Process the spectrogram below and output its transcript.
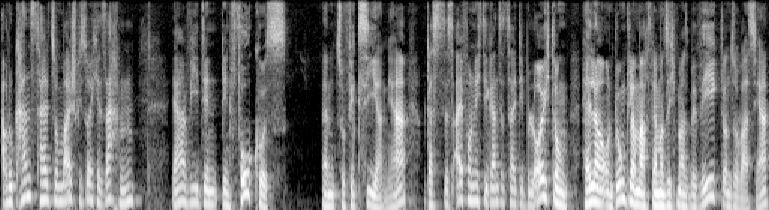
Aber du kannst halt zum Beispiel solche Sachen, ja, wie den, den Fokus ähm, zu fixieren, ja, dass das iPhone nicht die ganze Zeit die Beleuchtung heller und dunkler macht, wenn man sich mal bewegt und sowas, ja,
